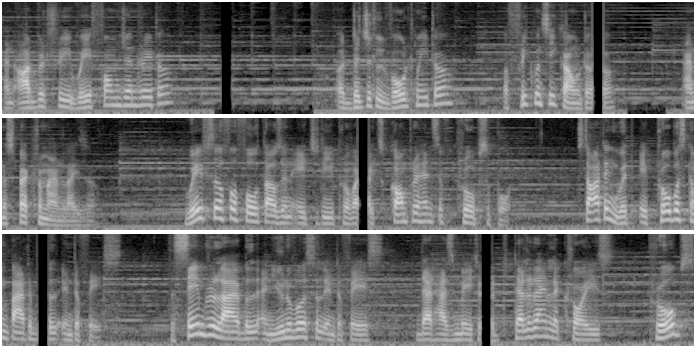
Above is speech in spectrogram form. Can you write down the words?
an arbitrary waveform generator, a digital voltmeter, a frequency counter, and a spectrum analyzer. WaveSurfer 4000 HD provides comprehensive probe support, starting with a Probus compatible interface, the same reliable and universal interface that has mated Teledyne LeCroy's probes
